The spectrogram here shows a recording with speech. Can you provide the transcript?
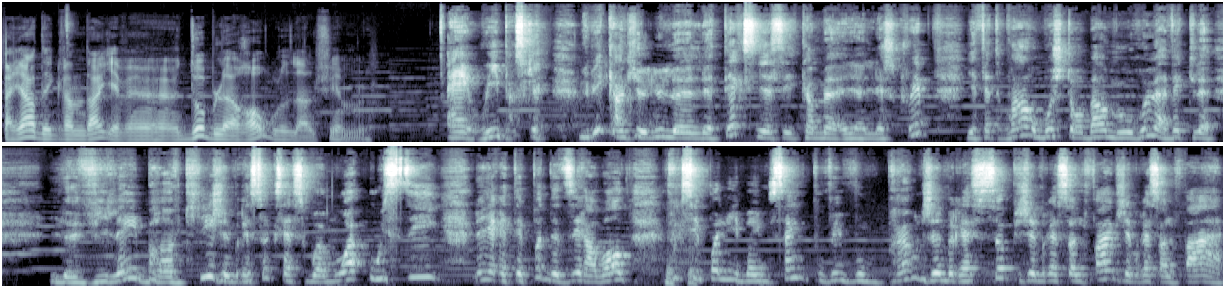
D'ailleurs, Dick Van Dyke, avait un double rôle dans le film. Eh oui, parce que lui, quand il a lu le, texte, c'est comme euh, le, script, il a fait Waouh, moi je tombe amoureux avec le, vilain banquier, j'aimerais ça que ça soit moi aussi. Là, il arrêtait pas de dire à Walt, vu que c'est pas les mêmes scènes, pouvez-vous me prendre, j'aimerais ça, puis j'aimerais ça le faire, puis j'aimerais ça le faire.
